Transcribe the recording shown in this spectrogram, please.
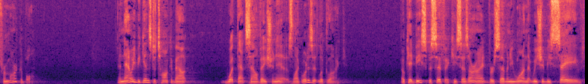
It's remarkable. And now he begins to talk about what that salvation is. Like, what does it look like? Okay, be specific. He says, all right, verse 71, that we should be saved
